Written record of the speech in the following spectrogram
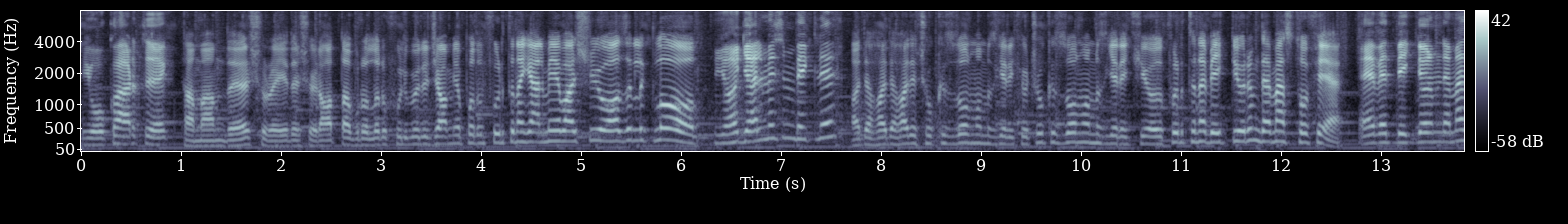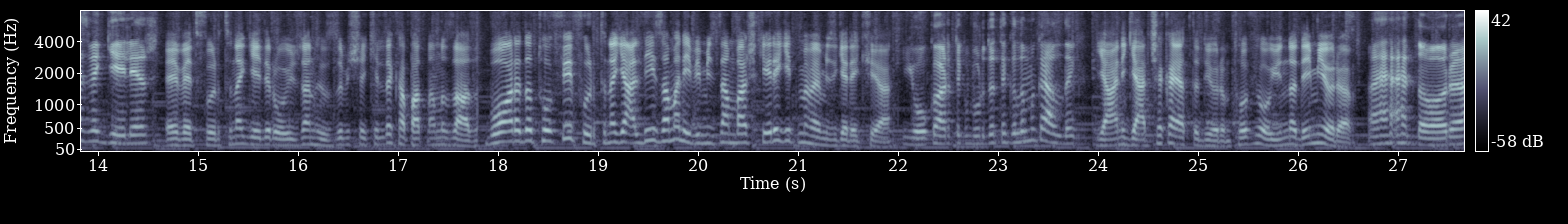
Yok artık. Tamamdır. Şurayı da şöyle hatta buraları full böyle cam yapalım. Fırtına gelmeye başlıyor. Hazırlıklı ol. Ya gelmesin bekle. Hadi hadi hadi çok hızlı olmamız gerekiyor. Çok hızlı olmamız gerekiyor. Fırtına bekliyorum demez Tofi. Evet bekliyorum demez ve gelir. Evet fırtına gelir o yüzden hızlı bir şekilde kapatmamız lazım. Bu arada Tofi fırtına geldiği zaman evimizden başka yere gitmememiz gerekiyor. Yok artık burada tıkılı mı kaldık? Yani gerçek hayatta diyorum Tofi oyunda demiyorum. İstiyorum. Doğru.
